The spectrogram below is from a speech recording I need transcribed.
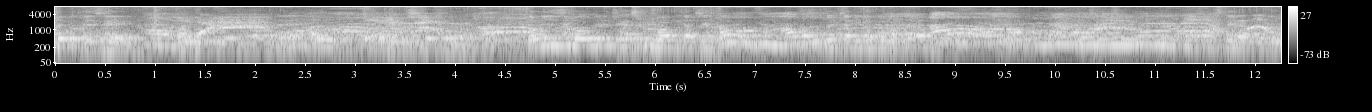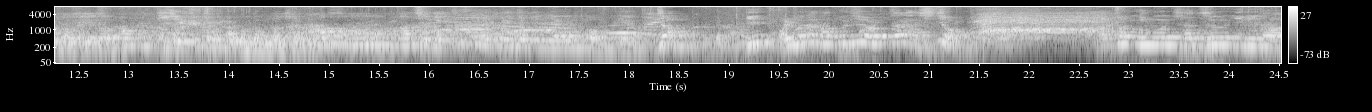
최고 대세 얼굴이에요. 네. 아유, 정말 보고 싶었어요. 너니스 분들 제가 참 좋아합니다. 제 살짜리가 그막 선수대가 나도 경쟁에서 DJ 추천곡으로 너무 최고였어요. 아, 초대해주세요. 개인적인 이야기는 뭐 없고요. 자, 이 얼마나 바쁜지 여러분 잘 아시죠? 각종 음원 차트 1위 다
